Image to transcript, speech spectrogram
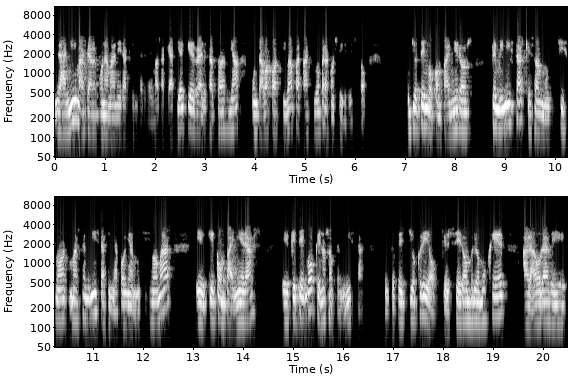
la animas de alguna manera que intervenga. O sea, que aquí hay que realizar todavía un trabajo activo para, activo para conseguir esto. Yo tengo compañeros feministas que son muchísimo más feministas y me apoyan muchísimo más eh, que compañeras eh, que tengo que no son feministas. Entonces yo creo que el ser hombre o mujer a la hora de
